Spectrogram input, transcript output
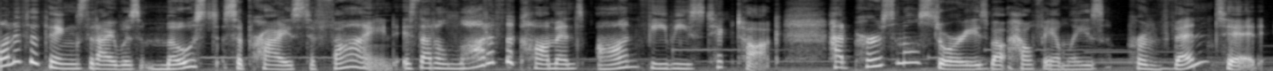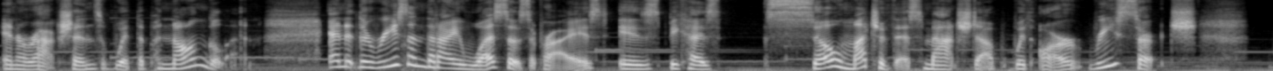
One of the things that I was most surprised to find is that a lot of the comments on Phoebe's TikTok had personal stories about how families prevented interactions with the Penanggalan. And the reason that I was so surprised is because so much of this matched up with our research.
